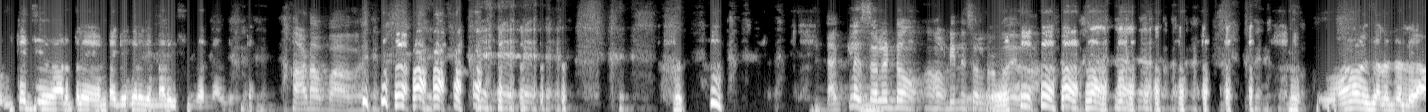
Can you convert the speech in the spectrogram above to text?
உள்கட்சி விவகாரத்துல என்கிட்ட கேக்குறதுக்கு என்ன இருக்கு சிந்தன் அப்படின்ட்டு ஆடாப்பா டக்ளஸ் சொல்லட்டும் அப்படின்னு சொல்ற மாதிரி எவ்வளவு சொல்ல சொல்லியா?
